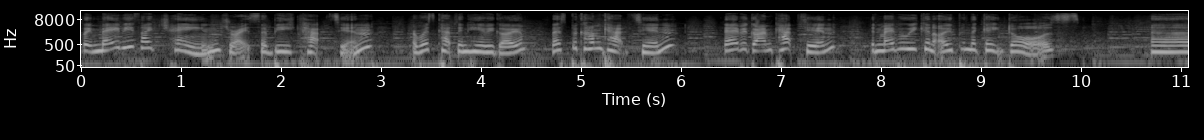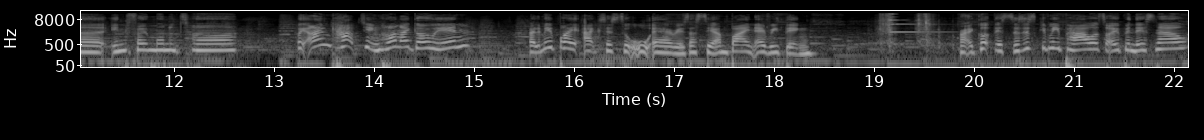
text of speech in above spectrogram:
Wait, maybe if I change, right? So be captain. Or where's captain? Here we go. Let's become captain. There we go. I'm captain. Then maybe we can open the gate doors. Uh, info monitor. Wait, I'm captain. Can't I go in? Right, let me buy access to all areas. That's it. I'm buying everything. Right, I got this. Does this give me power to open this now?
